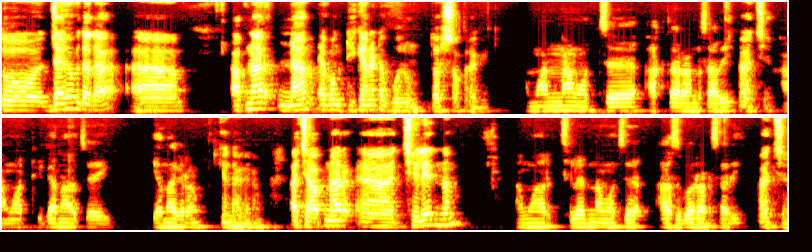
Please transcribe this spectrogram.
তো যাই হোক দাদা আহ, আপনার নাম এবং ঠিকানাটা বলুন দর্শকরা আমার নাম হচ্ছে আক্তার আনসারি। আচ্ছা। আমার ঠিকানা হচ্ছে এই কেন্দাগ্রাম আচ্ছা আপনার ছেলের নাম? আমার ছেলের নাম হচ্ছে আসগর আনসারি। আচ্ছা।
